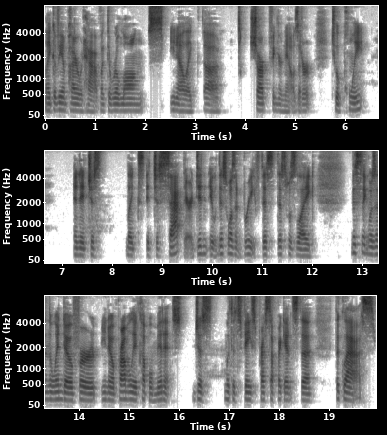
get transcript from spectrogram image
like a vampire would have, like the real long, you know, like uh, sharp fingernails that are to a point, and it just like it just sat there. It didn't. It this wasn't brief. This this was like this thing was in the window for you know probably a couple minutes, just with its face pressed up against the the glass.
